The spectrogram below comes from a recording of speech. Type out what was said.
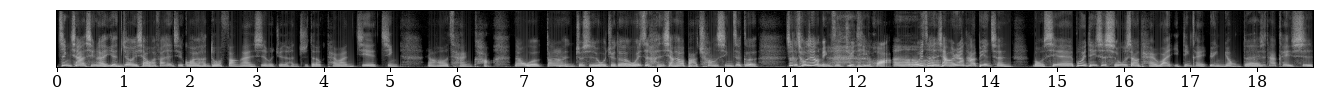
静下心来研究一下，我会发现其实国外有很多方案是我觉得很值得台湾借鉴，然后参考。那我当然就是我觉得我一直很想要把创新这个这个抽象的名词具体化，嗯，我一直很想要让它变成某些不一定是实物上台湾一定可以运用的，可是它可以是。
